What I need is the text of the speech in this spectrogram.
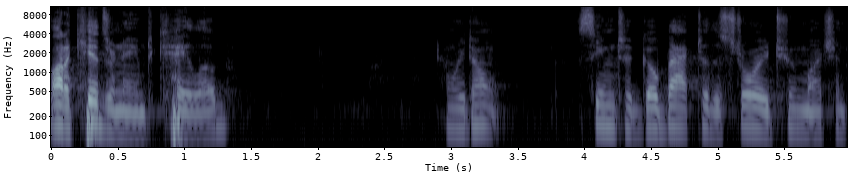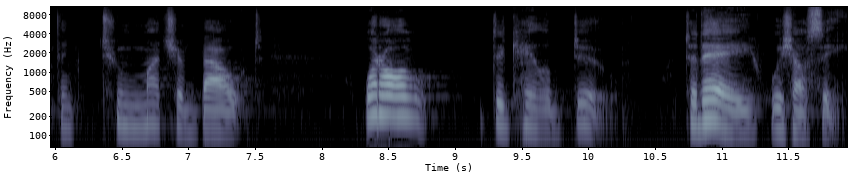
A lot of kids are named Caleb, and we don't seem to go back to the story too much and think too much about what all did Caleb do. Today we shall see.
